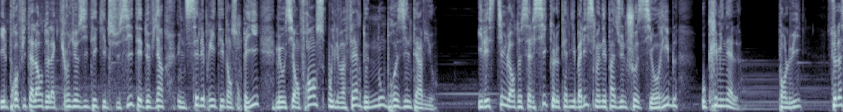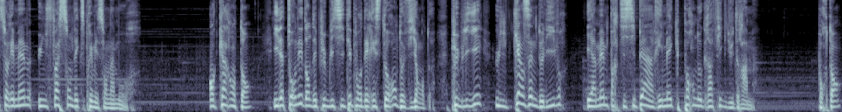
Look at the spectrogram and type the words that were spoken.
Il profite alors de la curiosité qu'il suscite et devient une célébrité dans son pays, mais aussi en France où il va faire de nombreuses interviews. Il estime lors de celle-ci que le cannibalisme n'est pas une chose si horrible ou criminelle. Pour lui, cela serait même une façon d'exprimer son amour. En 40 ans, il a tourné dans des publicités pour des restaurants de viande, publié une quinzaine de livres et a même participé à un remake pornographique du drame. Pourtant,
